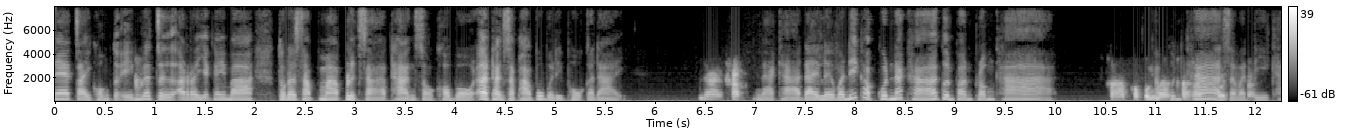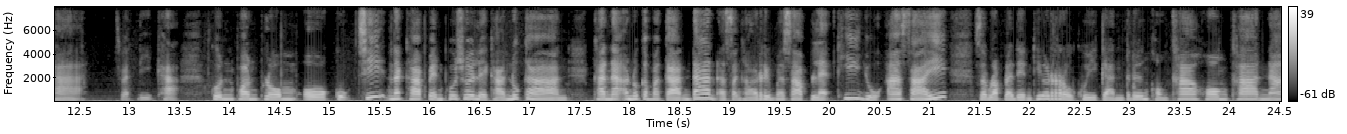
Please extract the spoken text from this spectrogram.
แน่ใจของตัวเองแล้วเจออะไรยังไงมาโทรศัพท์มาปรึกษาทางสคบเออทางสภาผู้บริโภคก็ได้ ได้ครับนะคะ ได้เลยวันนี้ขอบคุณนะคะ คุณพรพรหมค่ะ ครับ ขอบคุณขอบมากคุณครับค่ะรับสวัสดีค่ะส วัสดีค่ะ คุณพรพรมโอกุชินะคะ เป็นผู้ช่วยเลขานุการ คณะอนุกรรมการด้านอสังหาริมทรัพย์ และที่อยู่อาศัยสำหรับประเด็นที่เราคุยกันเรื่องของค่าห้องค่าน้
